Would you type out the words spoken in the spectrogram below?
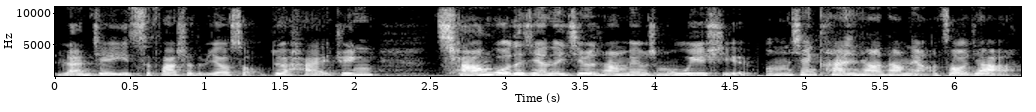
拦截，一次发射的比较少，对海军。强国的舰队基本上没有什么威胁。我们先看一下他们两个造价啊，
